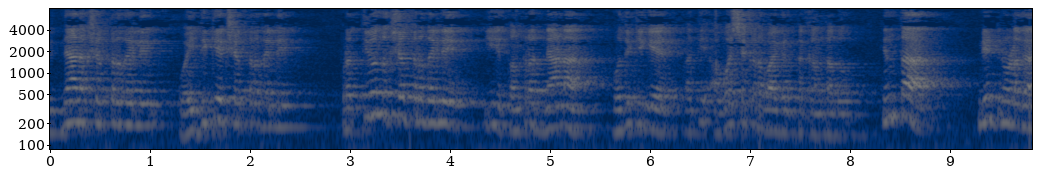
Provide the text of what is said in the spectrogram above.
ವಿಜ್ಞಾನ ಕ್ಷೇತ್ರದಲ್ಲಿ, ವೈದ್ಯಕೀಯ ಕ್ಷೇತ್ರದಲ್ಲಿ, ಪ್ರತಿಯೊಂದು ಕ್ಷೇತ್ರದಲ್ಲಿ ಈ ತಂತ್ರಜ್ಞಾನ ಬದುಕಿಗೆ ಅತಿ ಅವಶ್ಯಕರವಾಗಿರ್ತಕ್ಕಂಥದ್ದು. ಇಂಥ ನಿಟ್ಟಿನೊಳಗ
